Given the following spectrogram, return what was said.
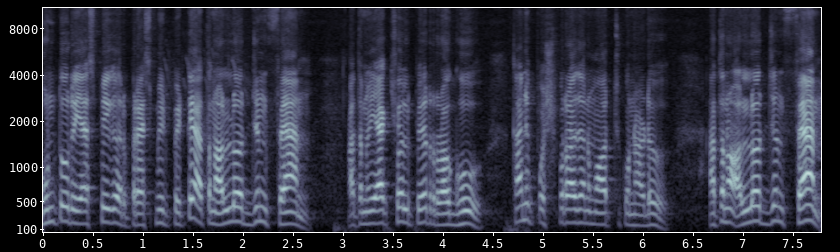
Guntur SP garu press meet పెట్టి అతను అల్లు అర్జున్ ఫ్యాన్ అతను యాక్చువల్ పేరు రఘు కానీ పుష్పరాజ్ అని మార్చుకున్నాడు. అతను అల్లు అర్జున్ ఫ్యాన్.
